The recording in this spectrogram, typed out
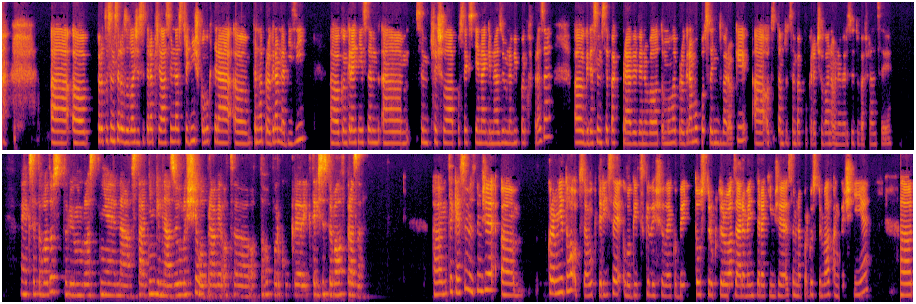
A uh, proto jsem se rozhodla, že se teda přihlásím na střední školu, která uh, tenhle program nabízí. Uh, konkrétně jsem, uh, jsem přešla po sextě na gymnázium na Výpork v Praze, uh, kde jsem se pak právě věnovala tomuhle programu poslední dva roky a od tamtud jsem pak pokračovala na univerzitu ve Francii. A jak se tohleto studium vlastně na státním gymnáziu lišilo právě od, od toho porku, který, který jsi studovala v Praze? Um, tak já si myslím, že um, kromě toho obsahu, který se logicky lišil jakoby tou strukturou a zároveň teda tím, že jsem na porku studovala v angličtině,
